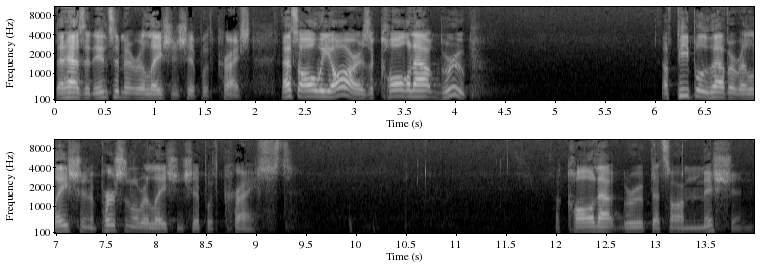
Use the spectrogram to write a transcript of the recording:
that has an intimate relationship with Christ. That's all we are, is a called out group of people who have a relation, a personal relationship with Christ. A called out group that's on mission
